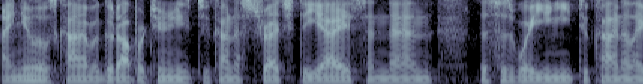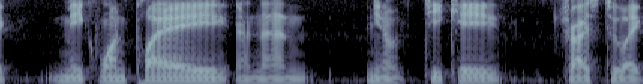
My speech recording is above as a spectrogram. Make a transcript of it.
I knew it was kind of a good opportunity to kind of stretch the ice, and then this is where you need to kind of like make one play, and then you know TK tries to like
